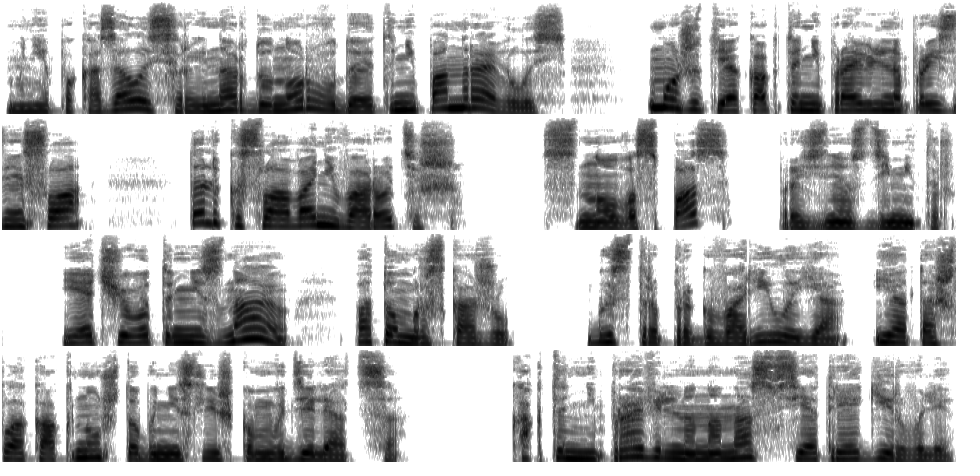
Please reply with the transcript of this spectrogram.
Мне показалось, Рейнарду Норвуду это не понравилось. Может, я как-то неправильно произнесла? Только слова не воротишь. «Снова спас?» — произнес Димитр. «Я чего-то не знаю, потом расскажу». Быстро проговорила я и отошла к окну, чтобы не слишком выделяться. Как-то неправильно на нас все отреагировали.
